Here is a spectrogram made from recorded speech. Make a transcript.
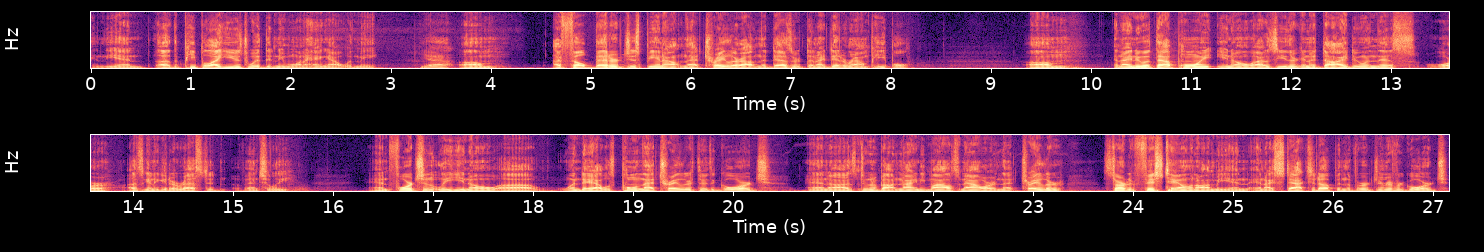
In the end, uh, the people I used with didn't even want to hang out with me. yeah. Um, I felt better just being out in that trailer out in the desert than I did around people. Um, and I knew at that point, you know, I was either going to die doing this or I was going to get arrested eventually. And fortunately, you know, uh, one day I was pulling that trailer through the gorge and uh, I was doing about 90 miles an hour, and that trailer started fishtailing on me, and, and I stacked it up in the Virgin River Gorge.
